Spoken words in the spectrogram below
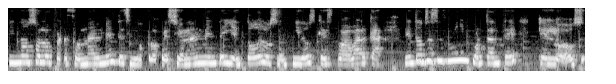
y no solo personalmente, sino profesionalmente y en todos los sentidos que esto abarca. Entonces es muy importante que los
